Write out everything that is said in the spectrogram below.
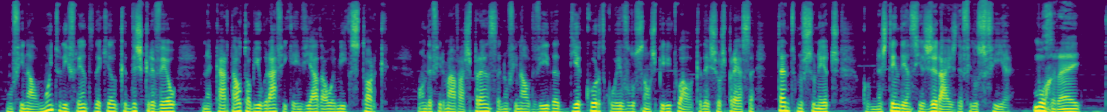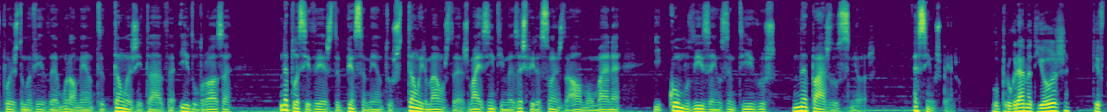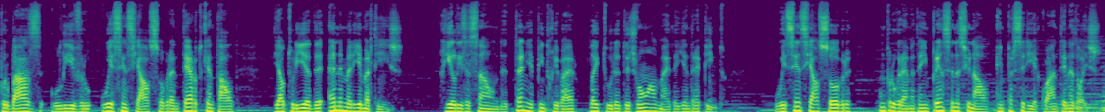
Um final muito diferente daquele que descreveu na carta autobiográfica enviada ao amigo Stork, onde afirmava a esperança no final de vida de acordo com a evolução espiritual que deixou expressa tanto nos sonetos como nas tendências gerais da filosofia. Morrerei, depois de uma vida moralmente tão agitada e dolorosa, na placidez de pensamentos tão irmãos das mais íntimas aspirações da alma humana e, como dizem os antigos, na paz do Senhor. Assim o espero. O programa de hoje teve por base o livro O Essencial sobre Antero de Quental, de autoria de Ana Maria Martins. Realização de Tânia Pinto Ribeiro, leitura de João Almeida e André Pinto. O Essencial sobre um programa da Imprensa Nacional em parceria com a Antena 2.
